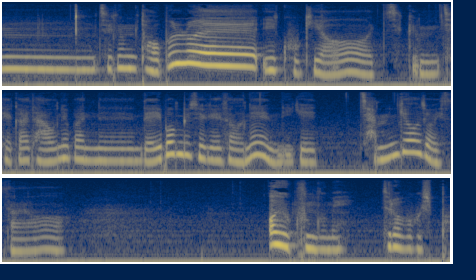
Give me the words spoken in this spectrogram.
음, 지금 더블로의 이 곡이요. 지금 제가 다운해받는 네이버 뮤직에서는 이게 잠겨져 있어요. 어유, 궁금해. 들어보고 싶어.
